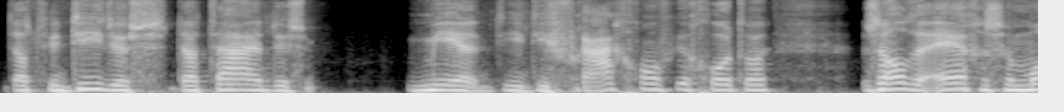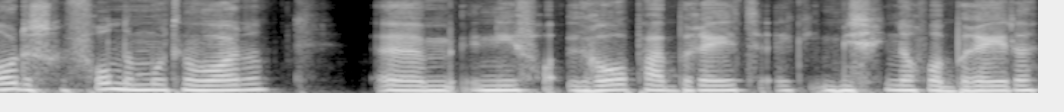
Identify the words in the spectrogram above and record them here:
dat we die dus, dat daar dus meer die, die vraag gewoon veel groter wordt, zal er ergens een modus gevonden moeten worden. Ehm, in ieder geval Europa breed, ik, misschien nog wat breder.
